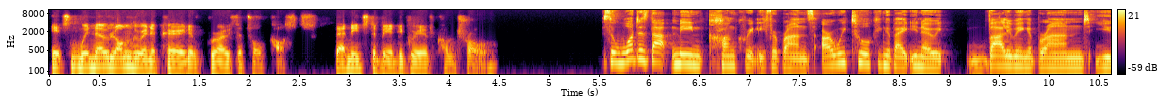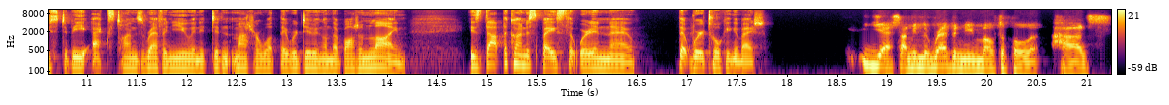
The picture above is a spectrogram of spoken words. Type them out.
it's we're no longer in a period of growth at all costs. There needs to be a degree of control. So what does that mean concretely for brands? Are we talking about, you know, valuing a brand used to be X times revenue and it didn't matter what they were doing on their bottom line? Is that the kind of space that we're in now that we're talking about? Yes, I mean the revenue multiple has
